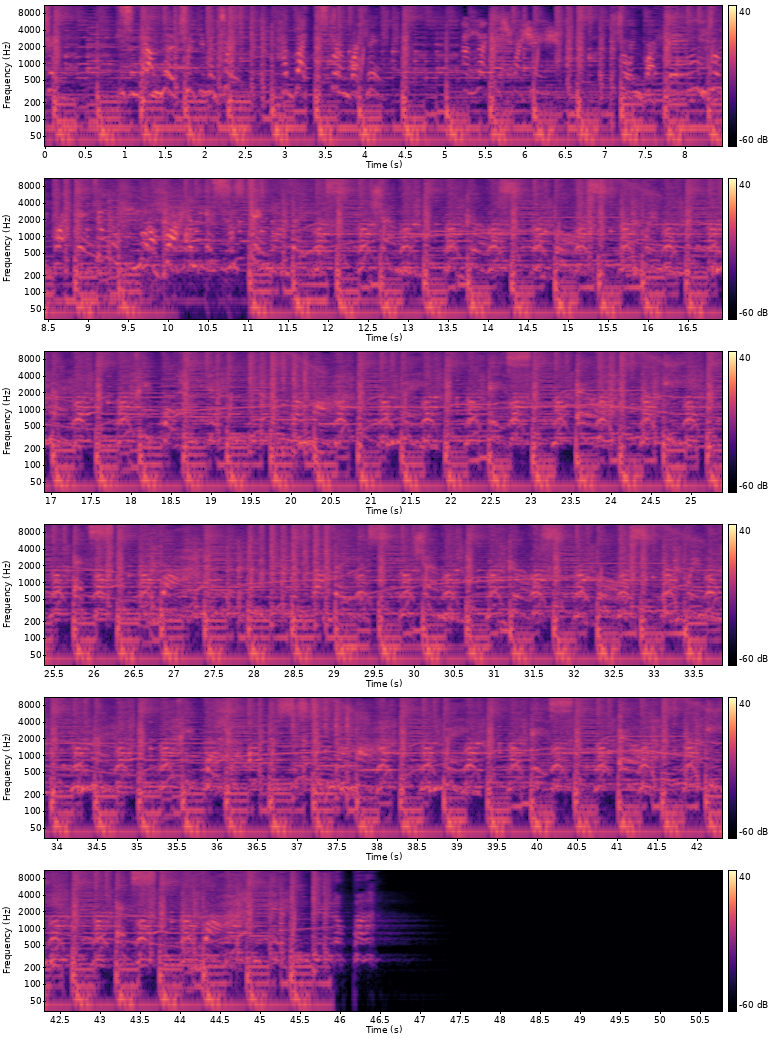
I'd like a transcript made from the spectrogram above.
chick. 이 순간을 즐기면 drink. I like this drum right here.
